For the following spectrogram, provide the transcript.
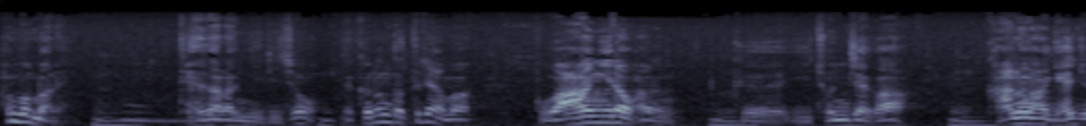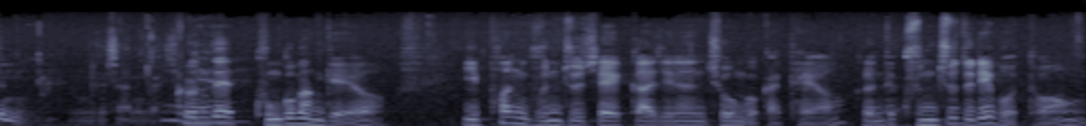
한 번만에. 음. 대단한 일이죠. 그런 것들이 아마 그 왕이라고 하는 음. 그이 존재가 음. 가능하게 해준 것이 아닌가 싶어요. 그런데 궁금한 게요. 입헌 군주제까지는 좋은 것 같아요. 그런데 군주들이 보통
